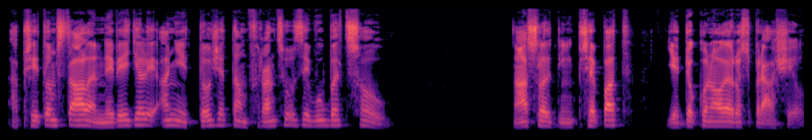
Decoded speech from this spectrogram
a přitom stále nevěděli ani to, že tam francouzi vůbec jsou. Následný přepad je dokonale rozprášil.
